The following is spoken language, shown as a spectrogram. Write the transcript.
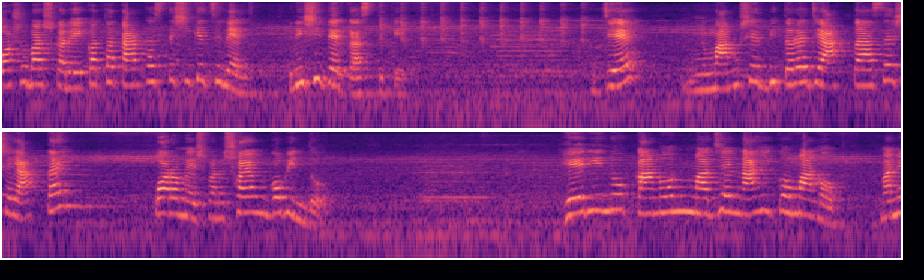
বসবাস করে। এই কথা কার কাছ থেকে শিখেছিলেন? ঋষিদের কাছ থেকে। যে মানুষের ভিতরে যে আত্মা আছে, সেই আত্মাই পরমেশ মানে স্বয়ং গোবিন্দ। হেরিনু কানন মাঝে নাহিক মানব। মানে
